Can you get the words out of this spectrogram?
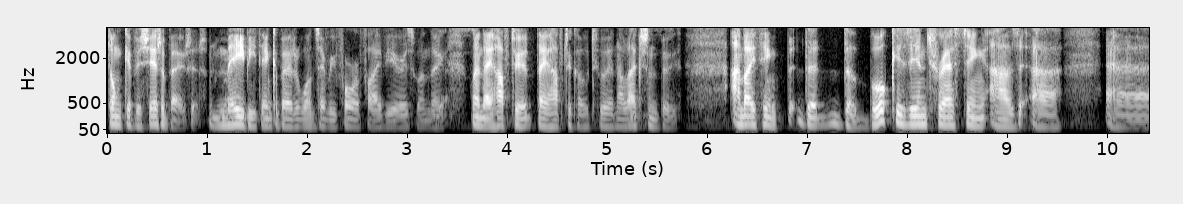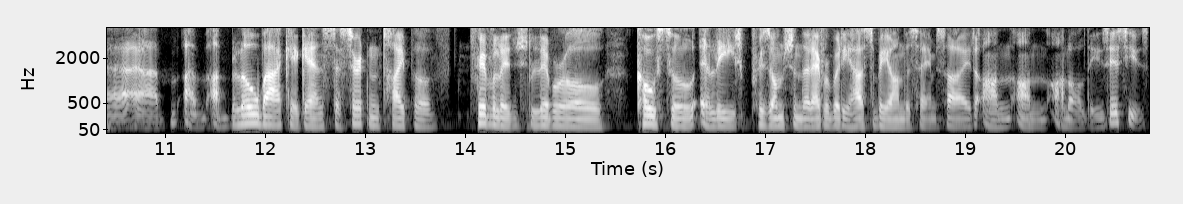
don't give a shit about it. Maybe think about it once every four or five years when they when they have to they have to go to an election booth. And I think the the book is interesting as a, a, a, a blowback against a certain type of privileged liberal coastal elite presumption that everybody has to be on the same side on on on all these issues.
